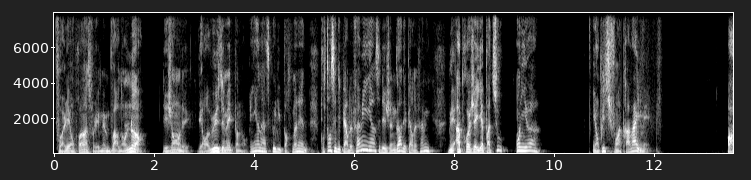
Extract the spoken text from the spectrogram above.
Faut aller en province, faut aller même voir dans le Nord. Des gens, des, des robustes, des mecs qui en ont rien à secouer du porte-monnaie. Pourtant, c'est des pères de famille, hein, c'est des jeunes gars, des pères de famille. Mais un projet, il n'y a pas de sous, on y va. Et en plus, ils font un travail, mais... Oh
